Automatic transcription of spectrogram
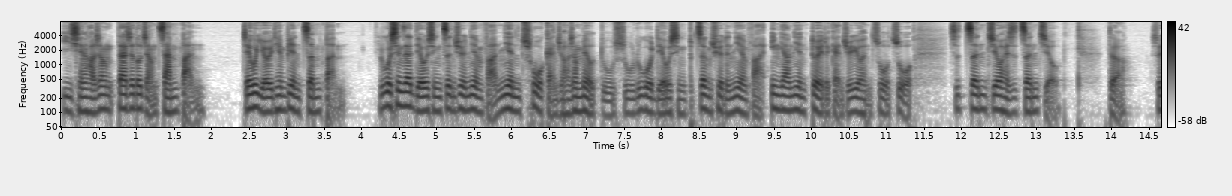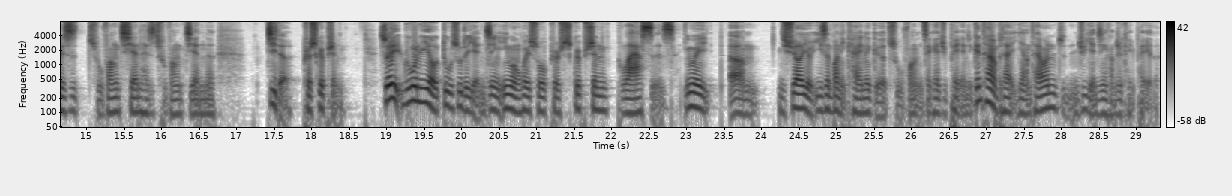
以前好像大家都讲砧板，结果有一天变砧板。如果现在流行正确的念法，念错感觉好像没有读书；如果流行不正确的念法，硬要念对的感觉又很做作。是针灸还是针灸？对啊，所以是处方签还是处方笺呢？记得 prescription。所以如果你有度数的眼镜，英文会说 prescription glasses，因为嗯，你需要有医生帮你开那个处方，你才可以去配眼镜。跟台湾不太一样，台湾你去眼镜行就可以配了。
